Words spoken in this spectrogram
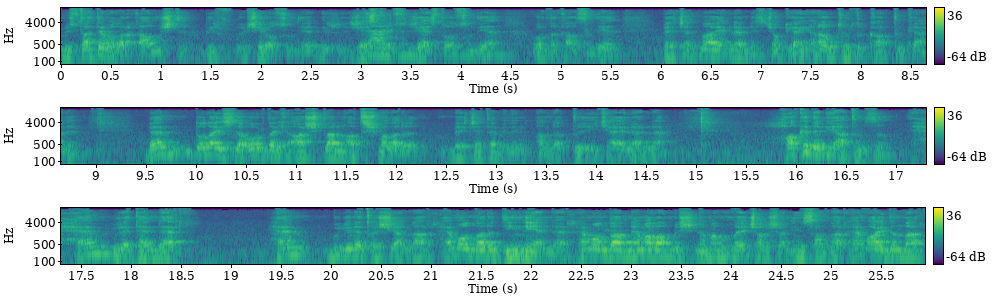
müstahdem olarak almıştı. Bir şey olsun diye, bir jest olsun, jest olsun diye, orada kalsın diye. Behçet Mahir'le biz çok yan yana oturduk, kalktık yani. Ben dolayısıyla oradaki aşıkların atışmaları, Behçet Emin'in anlattığı hikayelerle halk edebiyatımızın hem üretenler, hem bugüne taşıyanlar, hem onları dinleyenler, hem ondan nemalanmış, nemalanmaya çalışan insanlar, hem aydınlar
